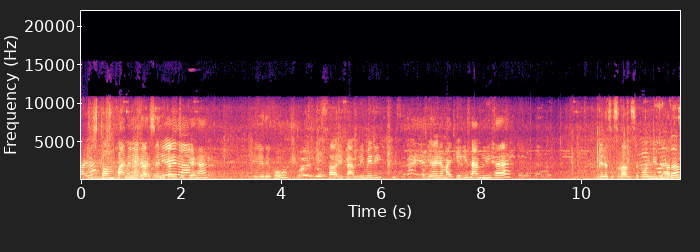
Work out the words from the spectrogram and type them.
गाइस तो हम फाइनली घर से निकल चुके हैं. ये देखो, सारी फैमिली मेरी। ये मेरे मायके की फैमिली है। मेरे ससुराल से कोई नहीं जा रहा।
